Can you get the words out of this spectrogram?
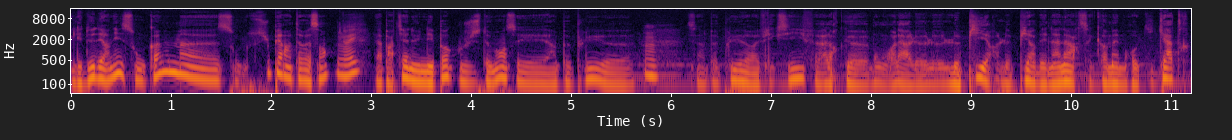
les deux derniers sont quand même euh, sont super intéressants. oui. Ils appartiennent à une époque où justement c'est un peu plus euh, Mm. c'est un peu plus réflexif alors que bon voilà le, le- le pire le pire des nanars c'est quand même Rocky 4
